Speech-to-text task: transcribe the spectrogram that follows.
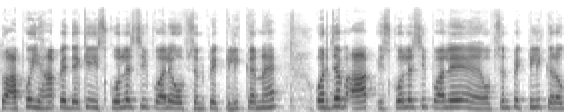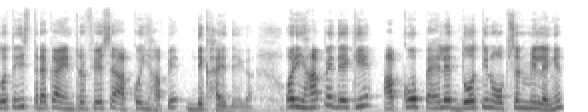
तो आपको यहाँ पे देखिए स्कॉलरशिप वाले ऑप्शन पे क्लिक करना है। और जब आप स्कॉलरशिप वाले ऑप्शन पे क्लिक करोगे तो इस तरह का इंटरफेस आपको यहाँ पे दिखाई देगा। और यहाँ पे देखिए आपको पहले दो तीन ऑप्शन मिलेंगे।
